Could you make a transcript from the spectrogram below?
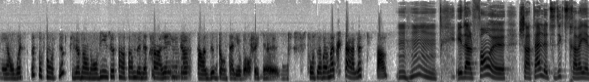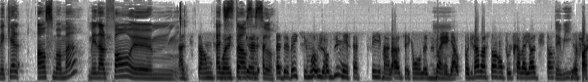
mais on voit tout ça sur son site. Puis là, ben, on, vient juste ensemble de mettre en ligne, là, splendide qu'on est allé voir. Fait que, je trouve ça vraiment trippant, là, ce qui se passe. Mm-hmm. Et dans le fond, Chantal, tu dis que tu travailles avec elle en ce moment? Mais dans le fond. Euh, à distance. À distance, c'est ça. Elle, devait être chez moi aujourd'hui, mais sa petite fille est malade. Fait qu'on a dit, ben, hmm. regarde, c'est pas grave, à ce temps, on peut travailler à distance. Ben oui. faire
